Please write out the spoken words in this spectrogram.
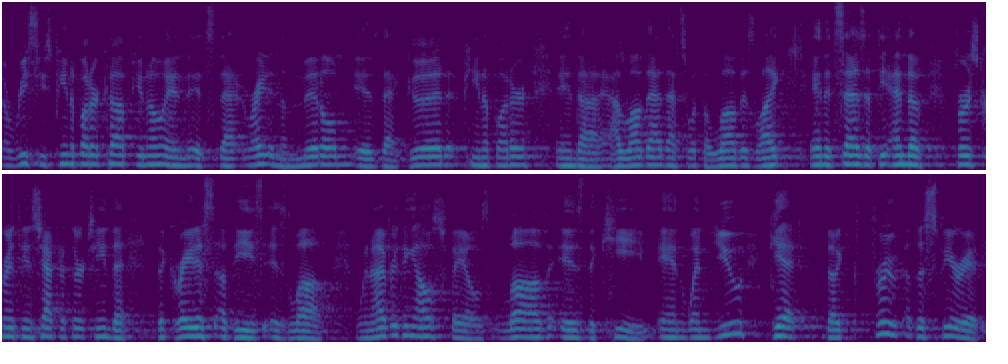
a Reese's peanut butter cup, you know, and it's that right in the middle is that good peanut butter. And uh, I love that. That's what the love is like. And it says at the end of 1 Corinthians chapter 13 that the greatest of these is love. When everything else fails, love is the key. And when you get the fruit of the Spirit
